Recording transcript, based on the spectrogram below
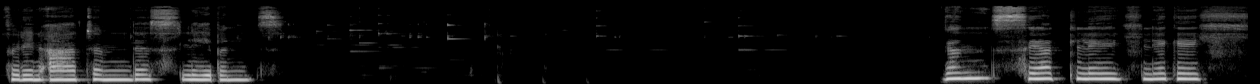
für den Atem des Lebens. Ganz zärtlich lege ich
